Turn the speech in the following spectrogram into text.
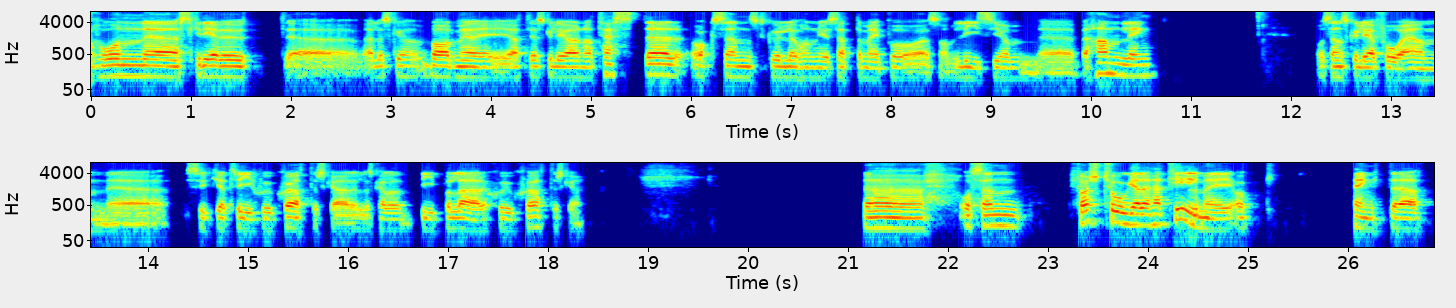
hon eh, skrev ut, eh, eller bad mig att jag skulle göra några tester och sen skulle hon ju sätta mig på sån lisiumbehandling eh, och sen skulle jag få en eh, psykiatrisjuksköterska eller så kallad bipolär sjuksköterska. Eh, och sen först tog jag det här till mig och tänkte att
